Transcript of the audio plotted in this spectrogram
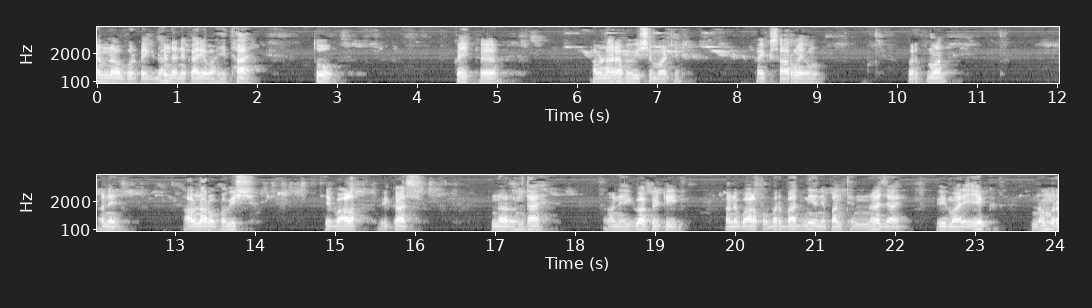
એમના ઉપર કંઈક દંડ અને કાર્યવાહી થાય, તો કંઈક આવનારા ભવિષ્ય માટે કંઈક સારું એવું વર્તમાન અને આવનારો ભવિષ્ય જે બાળ વિકાસ ન રૂંધાય અને યુવા પેઢી અને બાળકો બરબાદની અને પાંથે ન જાય, એવી મારી એક નમ્ર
